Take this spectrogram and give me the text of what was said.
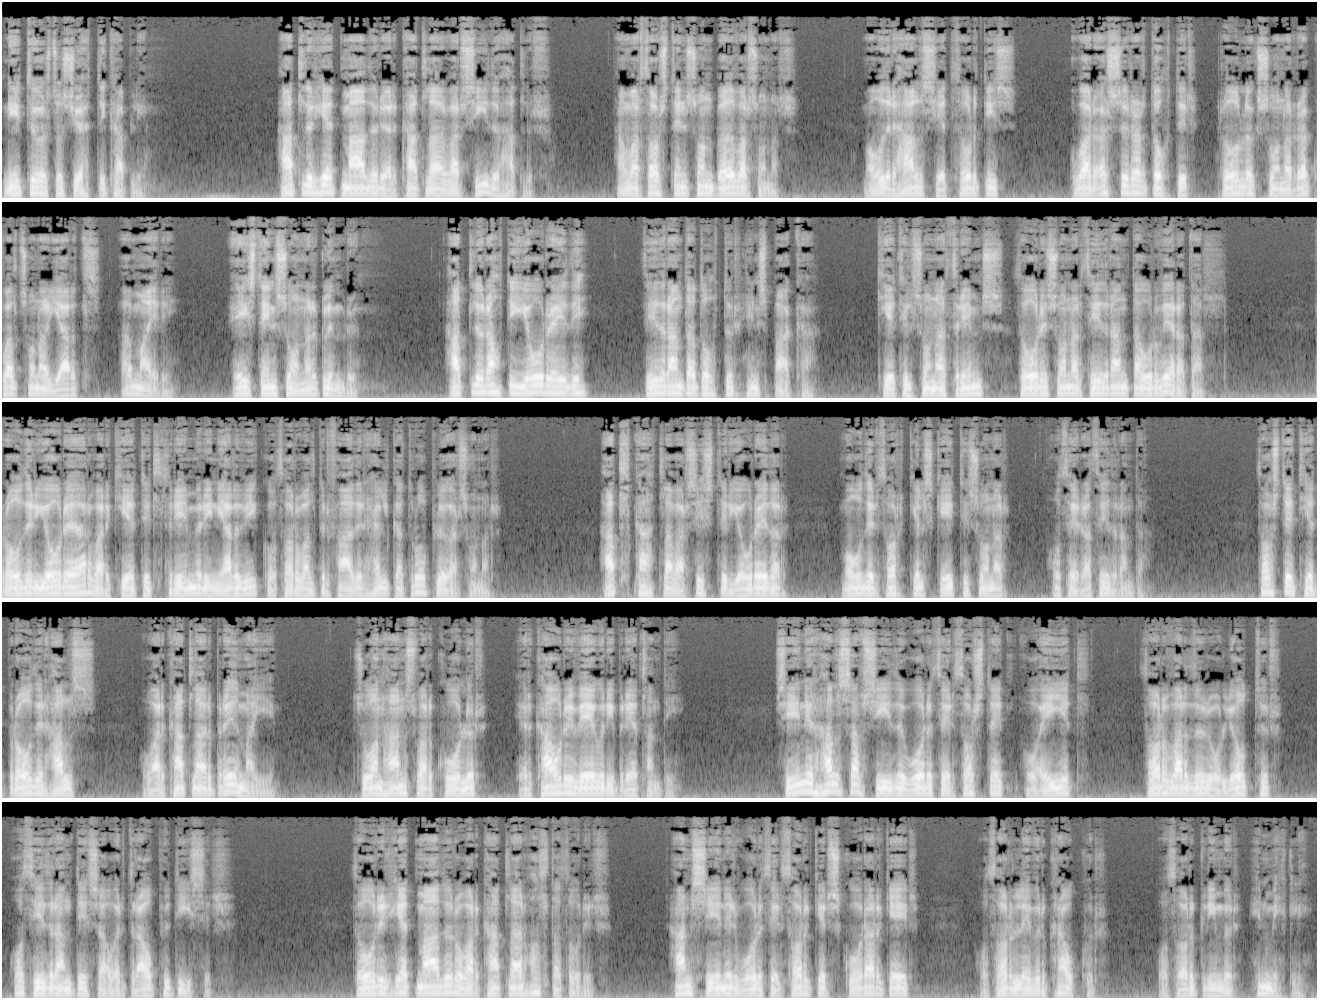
97. kapli Hallur hétt maður er kallar var síðuhallur. Hann var Þorsteinsson Böðvarssonar. Móðir Hals hétt Þordís og var össurar dóttir Hróðlökssonar Röggvaldssonar Jarls af Mæri. Eisteinssonar Glumru. Hallur átti Jóreiði, þiðrandadóttur hins baka. Ketilssonar Þrims, Þórissonar þiðranda úr Veradal. Bróðir Jóreðar var Ketill Þrimur í Njarðvík og Þorvaldur fadir Helga Dróplögarssonar. Hallkatla var sýstir Jóreðar, móðir Þorkel Skeitissonar og þeirra þiðranda. Þósteitt hétt bróðir Hals og var kallaður Breiðmægi. Són hans var Kólur, er kári vegur í Breitlandi. Sýnir Hals af síðu voru þeir Þorsteitt og Egil, Þorvarður og Ljótur og þiðrandi sá er drápu dísir. Þórir hétt maður og var kallaðar Holtaþórir. Hans sínir voru þeir Þorgir Skorargeir og Þorleifur Krákur og Þorgrímur hinn mikli.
